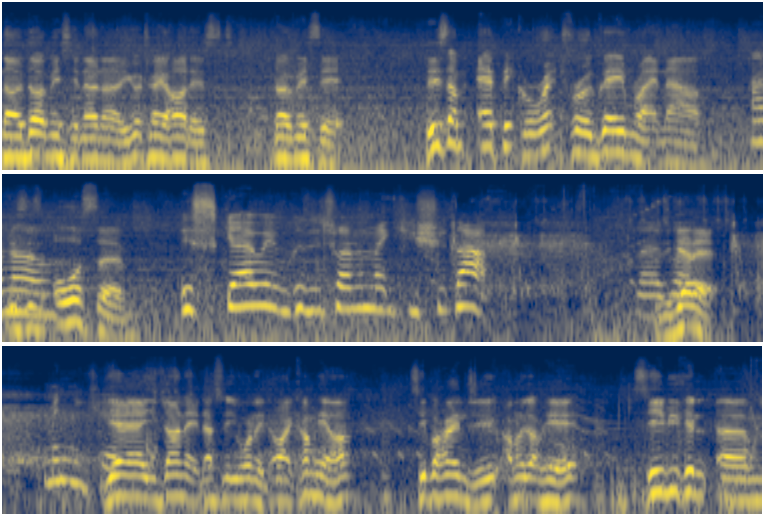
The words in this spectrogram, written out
No, don't miss it. No, no. You gotta try your hardest. Don't miss it. This is some epic retro game right now. I know. This is awesome. It's scary because it's trying to make you shoot that. Did you get it? Mini kit. Yeah, you done it. That's what you wanted. All right, come here. See behind you. I'm gonna go up here. See if you can um,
